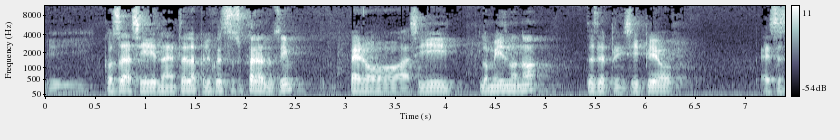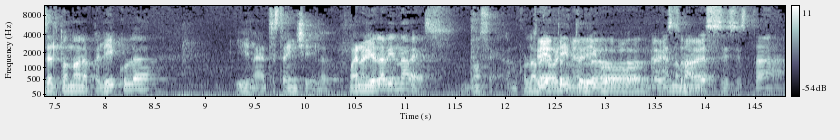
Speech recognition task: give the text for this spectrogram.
Y cosas así, la neta la película está súper alucin, pero así lo mismo, ¿no? Desde el principio, ese es el tono de la película y la neta está en chila, güey. Bueno, yo la vi una vez, no sé, a lo mejor la Sí, veo ahorita y digo, he "Ah, visto no una mames". vez y sí está...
